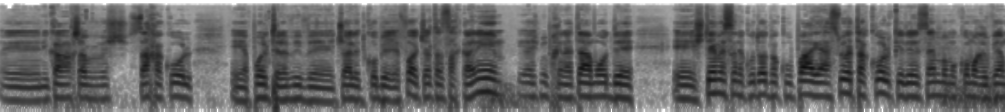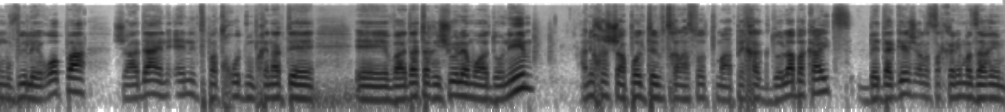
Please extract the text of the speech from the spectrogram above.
אה, ניקח עכשיו, יש סך הכל, אה, הפועל תל אביב אה, תשאל את קובי רפואה, תשאל את השחקנים, יש מבחינתם עוד אה, אה, 12 נקודות בקופה, יעשו את הכל כדי לסיים במקום הרביעי המוביל לאירופה, שעדיין אין התפתחות מבחינת ועדת הרישוי למועדונים. אני חושב שהפועל תל אביב צריכה לעשות מהפכה גדולה בקיץ, בדגש על השחקנים הזרים.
